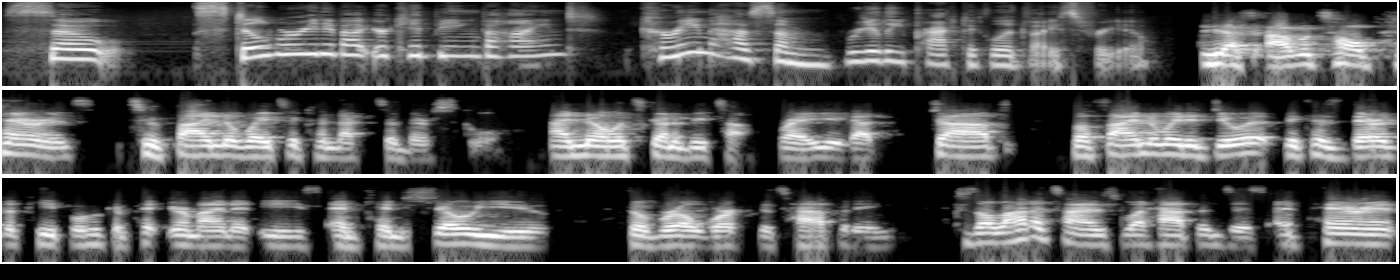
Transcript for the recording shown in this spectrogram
So, still worried about your kid being behind? Kareem has some really practical advice for you. Yes, I would tell parents to find a way to connect to their school. I know it's going to be tough, right? You got jobs, but find a way to do it because they're the people who can put your mind at ease and can show you the real work that's happening. Because a lot of times, what happens is a parent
